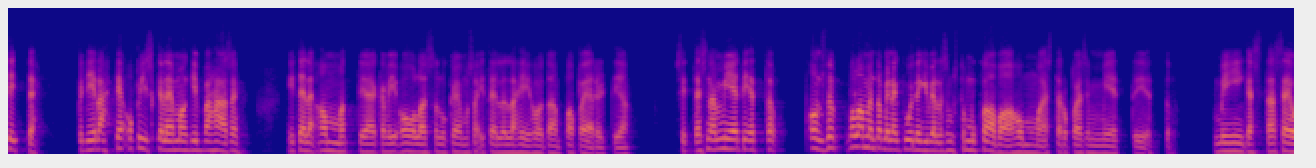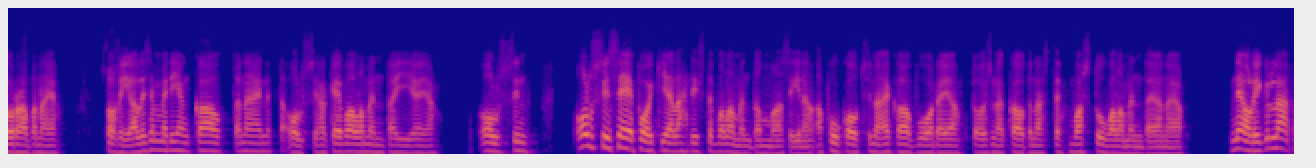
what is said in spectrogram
sitten piti lähteä opiskelemaankin vähän se itselle ammattia ja kävi Oulaissa lukemassa itselle lähihoitajan paperit ja sitten sinä mietin, että on se valmentaminen kuitenkin vielä semmoista mukavaa hommaa ja sitten rupesin miettimään, että mihinkä sitä seuraavana ja sosiaalisen median kautta näin, että Olssi hakee valmentajia ja Olssin, Olssin C-poikia lähdin sitten valmentamaan siinä apukoutsina ekaan vuoden ja toisena kautena sitten vastuuvalmentajana. Ja ne oli kyllä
